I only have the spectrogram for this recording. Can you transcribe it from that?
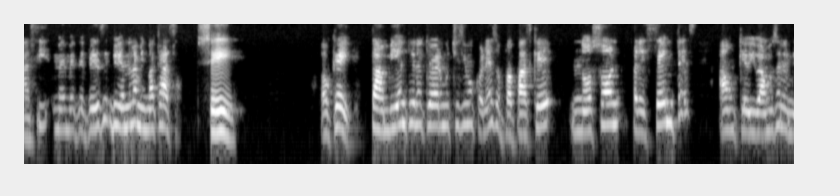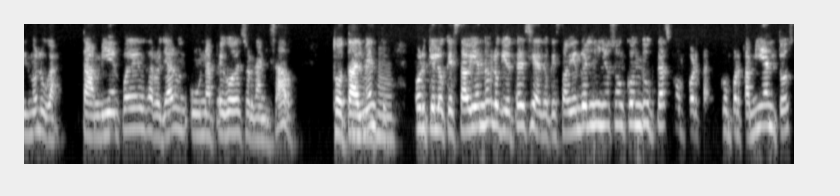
así, me, me viviendo en la misma casa. Sí. Ok, también tiene que ver muchísimo con eso. Papás que no son presentes aunque vivamos en el mismo lugar. También puede desarrollar un apego desorganizado. Totalmente, porque lo que está viendo, lo que yo te decía, lo que está viendo el niño son conductas, comportamientos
